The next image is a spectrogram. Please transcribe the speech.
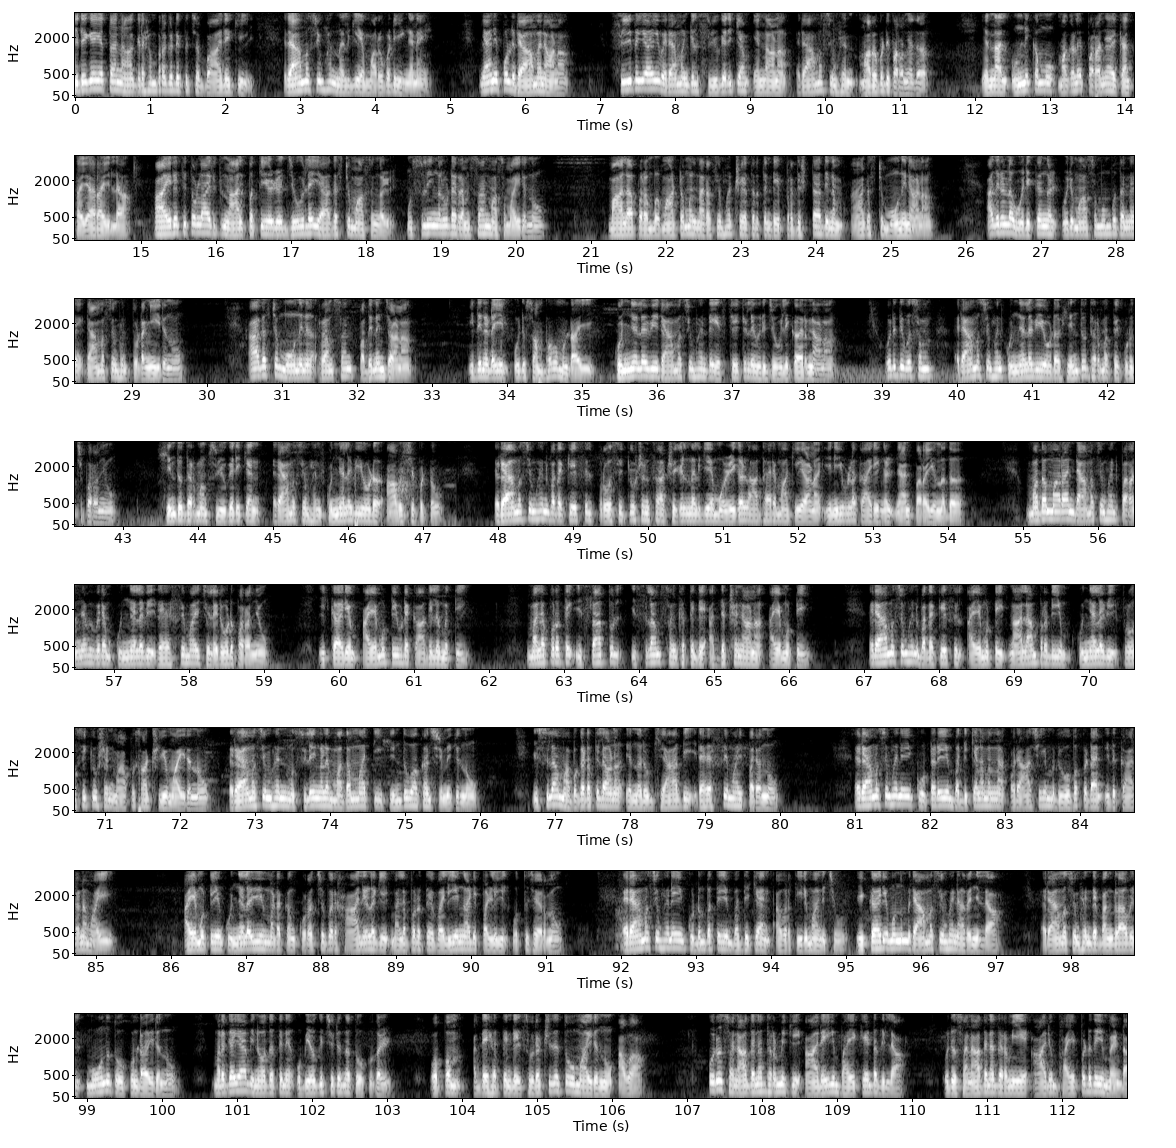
തിരികെയെത്താൻ ആഗ്രഹം പ്രകടിപ്പിച്ച ഭാര്യയ്ക്ക് രാമസിംഹൻ നൽകിയ മറുപടി ഇങ്ങനെ ഞാനിപ്പോൾ രാമനാണ്. സീതയായി വരാമെങ്കിൽ സ്വീകരിക്കാം എന്നാണ് രാമസിംഹൻ മറുപടി പറഞ്ഞത്. എന്നാൽ ഉണ്ണിക്കമ്മു മകളെ പറഞ്ഞയക്കാൻ തയ്യാറായില്ല. ആയിരത്തി തൊള്ളായിരത്തി നാൽപ്പത്തിയേഴ് ജൂലൈ ആഗസ്റ്റ് മാസങ്ങൾ മുസ്ലിങ്ങളുടെ റംസാൻ മാസമായിരുന്നു. മാലാപ്പറമ്പ് മാട്ടുമ്മൽ നരസിംഹ ക്ഷേത്രത്തിന്റെ പ്രതിഷ്ഠാ ദിനം ആഗസ്റ്റ് മൂന്നിനാണ്. അതിനുള്ള ഒരുക്കങ്ങൾ ഒരു മാസം മുമ്പ് തന്നെ രാമസിംഹൻ തുടങ്ങിയിരുന്നു. ആഗസ്റ്റ് മൂന്നിന് റംസാൻ പതിനഞ്ചാണ്. ഇതിനിടയിൽ ഒരു സംഭവമുണ്ടായി. കുഞ്ഞലവി രാമസിംഹന്റെ എസ്റ്റേറ്റിലെ ഒരു ജോലിക്കാരനാണ്. ഒരു ദിവസം രാമസിംഹൻ കുഞ്ഞലവിയോട് ഹിന്ദുധർമ്മത്തെക്കുറിച്ച് പറഞ്ഞു. ഹിന്ദുധർമ്മം സ്വീകരിക്കാൻ രാമസിംഹൻ കുഞ്ഞലവിയോട് ആവശ്യപ്പെട്ടു. രാമസിംഹൻ വധക്കേസിൽ പ്രോസിക്യൂഷൻ സാക്ഷികൾ നൽകിയ മൊഴികൾ ആധാരമാക്കിയാണ് ഇനിയുള്ള കാര്യങ്ങൾ ഞാൻ പറയുന്നത്. മതം മാറാൻ രാമസിംഹൻ പറഞ്ഞ വിവരം കുഞ്ഞലവി രഹസ്യമായി ചിലരോട് പറഞ്ഞു. ഇക്കാര്യം അയമുട്ടിയുടെ കാതിലുമെത്തി. മലപ്പുറത്തെ ഇസാത്തുൽ ഇസ്ലാം സംഘത്തിന്റെ അധ്യക്ഷനാണ് അയമുട്ടി. രാമസിംഹൻ വധക്കേസിൽ അയമുട്ടി നാലാം പ്രതിയും കുഞ്ഞലവി പ്രോസിക്യൂഷൻ മാപ്പുസാക്ഷിയുമായിരുന്നു. രാമസിംഹൻ മുസ്ലിങ്ങളെ മതം മാറ്റി ഹിന്ദുവാക്കാൻ ശ്രമിക്കുന്നു. ഇസ്ലാം അപകടത്തിലാണ് എന്നൊരു ഖ്യാതി രഹസ്യമായി പരന്നു. രാമസിംഹനെയും കൂട്ടരെയും വധിക്കണമെന്ന ഒരാശയം രൂപപ്പെടാൻ ഇത് കാരണമായി. അയമുട്ടിയും കുഞ്ഞലവിയും അടക്കം കുറച്ചുപേർ ഹാലിളകി മലപ്പുറത്തെ വലിയങ്ങാടി പള്ളിയിൽ ഒത്തുചേർന്നു. രാമസിംഹനെയും കുടുംബത്തെയും വധിക്കാൻ അവർ തീരുമാനിച്ചു. ഇക്കാര്യമൊന്നും രാമസിംഹൻ അറിഞ്ഞില്ല. രാമസിംഹന്റെ ബംഗ്ലാവിൽ മൂന്ന് തോക്കുണ്ടായിരുന്നു. മൃഗയ വിനോദത്തിന് ഉപയോഗിച്ചിരുന്ന തോക്കുകൾ. ഒപ്പം അദ്ദേഹത്തിന്റെ സുരക്ഷിതത്വവുമായിരുന്നു അവ. ഒരു സനാതനധർമ്മിക്ക് ആരെയും ഭയക്കേണ്ടതില്ല. ഒരു സനാതനധർമ്മിയെ ആരും ഭയപ്പെടുകയും വേണ്ട.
